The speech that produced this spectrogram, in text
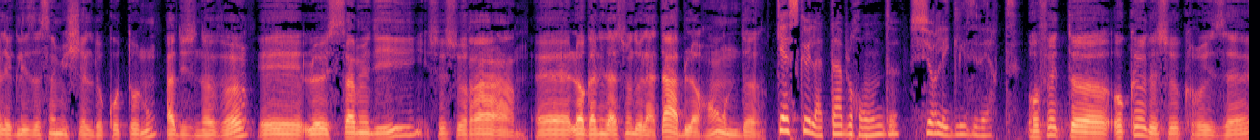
l'église Saint-Michel de Cotonou à 19h. Et le samedi, ce sera euh, l'organisation de la table ronde. Qu'est-ce que la table ronde sur l'église verte? Au fait, euh, au cœur de ce creuset,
